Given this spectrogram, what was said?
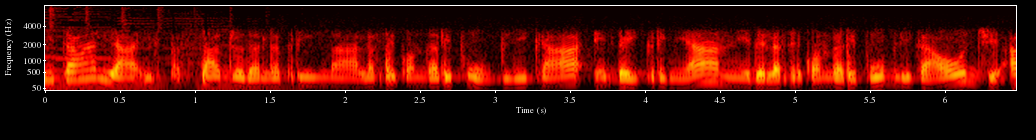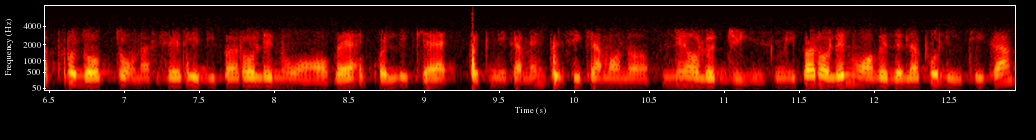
Italia il passaggio dalla prima alla seconda Repubblica e dai primi anni della seconda Repubblica a oggi ha prodotto una serie di parole nuove, quelli che tecnicamente si chiamano neologismi, parole nuove della politica,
